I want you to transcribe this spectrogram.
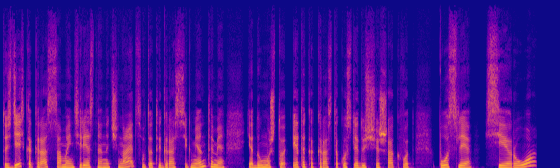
То здесь как раз самое интересное начинается, вот эта игра с сегментами. Я думаю, что это как раз такой следующий шаг вот после CRO,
